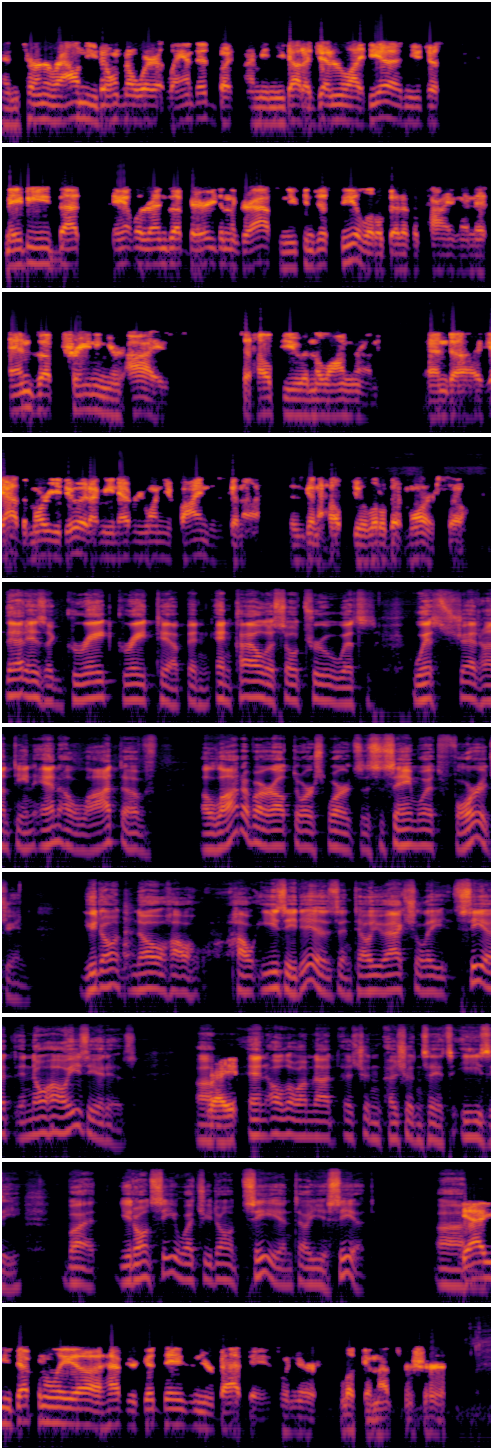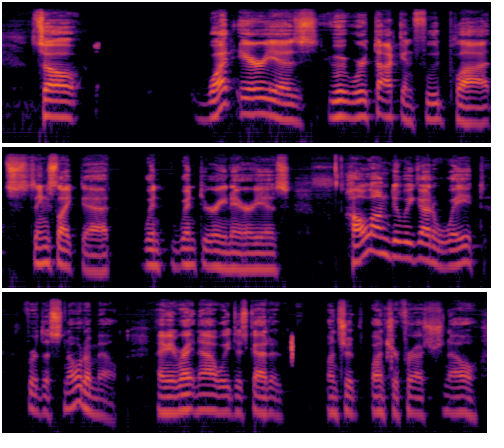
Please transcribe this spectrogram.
and turn around. You don't know where it landed, but I mean, you got a general idea, and you just maybe that antler ends up buried in the grass and you can just see a little bit of a tine and it ends up training your eyes to help you in the long run. And uh, yeah, the more you do it, I mean, everyone you find is gonna is gonna help you a little bit more. So that is a great, great tip, and and Kyle is so true with with shed hunting and a lot of a lot of our outdoor sports. It's the same with foraging. You don't know how how easy it is until you actually see it and know how easy it is. Um, right. And although I'm not, I shouldn't, I shouldn't say it's easy, but you don't see what you don't see until you see it. Um, yeah, you definitely uh, have your good days and your bad days when you're looking. That's for sure. So, what areas? We're, we're talking food plots, things like that, win, wintering areas. How long do we got to wait for the snow to melt? I mean, right now we just got a bunch of bunch of fresh snow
